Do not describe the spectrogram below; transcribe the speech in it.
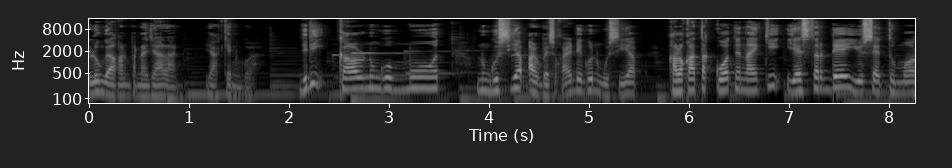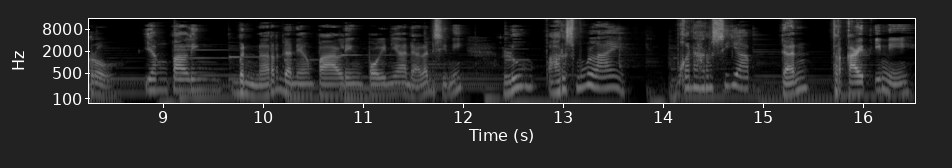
lu gak akan pernah jalan, yakin gue. Jadi kalau lu nunggu mood, nunggu siap, ah besok aja deh gue nunggu siap. Kalau kata quote-nya Nike, yesterday you said tomorrow. Yang paling benar dan yang paling poinnya adalah di sini, lu harus mulai, bukan harus siap. Dan terkait ini,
